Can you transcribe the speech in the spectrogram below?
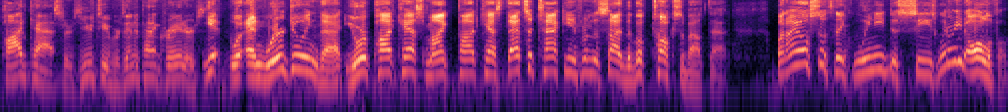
Podcasters, YouTubers, independent creators. Yeah, well, and we're doing that. Your podcast, my podcast, that's attacking from the side. The book talks about that. But I also think we need to seize, we don't need all of them,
